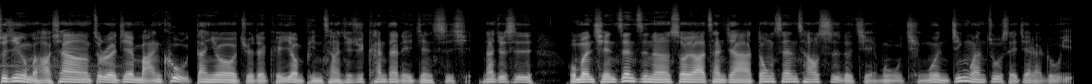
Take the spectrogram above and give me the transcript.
最近我们好像做了一件蛮酷，但又觉得可以用平常心去看待的一件事情，那就是我们前阵子呢说要参加东森超市的节目，请问今晚住谁家来录影？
